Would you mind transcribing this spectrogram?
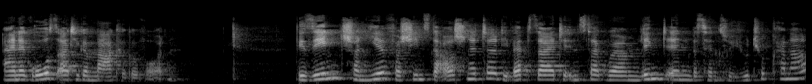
eine großartige Marke geworden. Wir sehen schon hier verschiedenste Ausschnitte, die Webseite, Instagram, LinkedIn bis hin zu YouTube-Kanal.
